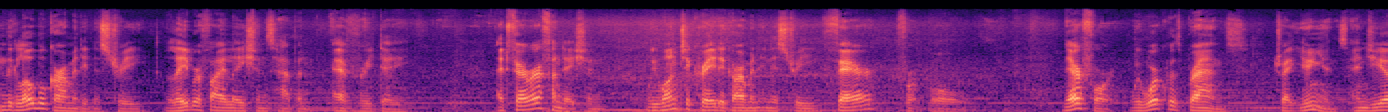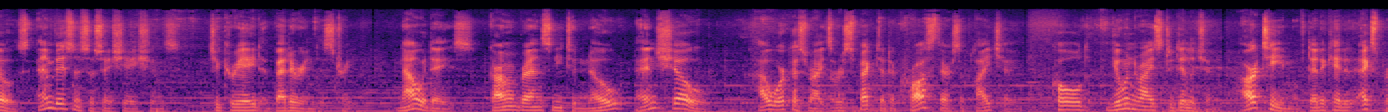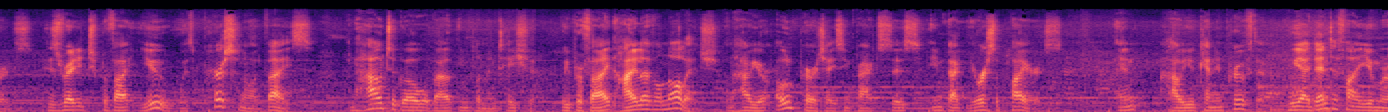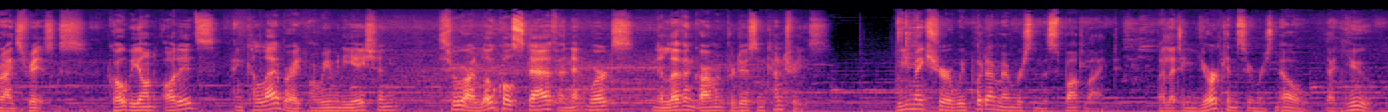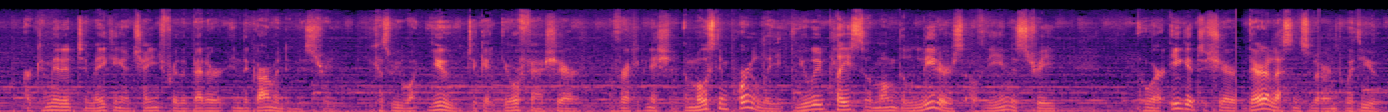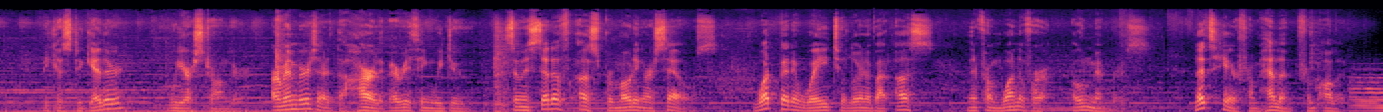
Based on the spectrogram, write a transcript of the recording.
In the global garment industry, labor violations happen every day. At Fair Foundation, we want to create a garment industry fair for all. Therefore, we work with brands, trade unions, NGOs and business associations to create a better industry. Nowadays, garment brands need to know and show how workers' rights are respected across their supply chain, called Human Rights Due Diligence. Our team of dedicated experts is ready to provide you with personal advice on how to go about implementation. We provide high-level knowledge on how your own purchasing practices impact your suppliers and how you can improve them. We identify human rights risks, go beyond audits and collaborate on remediation through our local staff and networks in 11 garment producing countries. We make sure we put our members in the spotlight by letting your consumers know that you are committed to making a change for the better in the garment industry because we want you to get your fair share of recognition. And most importantly, you will be placed among the leaders of the industry who are eager to share their lessons learned with you because together we are stronger. Our members are at the heart of everything we do. So instead of us promoting ourselves, what better way to learn about us than from one of our own members? Let's hear from Helen from Olymp.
